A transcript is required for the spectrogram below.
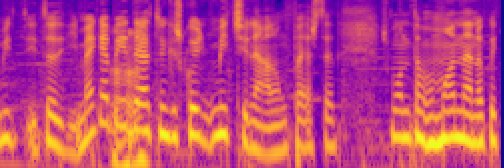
mit, itt így megebédeltünk, Aha. és akkor hogy mit csinálunk Pesten. És mondtam a Mannának, hogy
